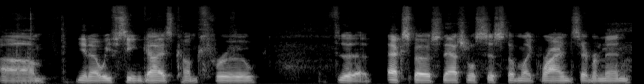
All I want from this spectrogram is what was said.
um, you know, we've seen guys come through the Expos national system like Ryan Zimmerman.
